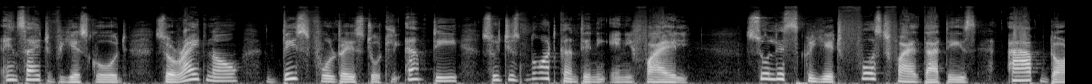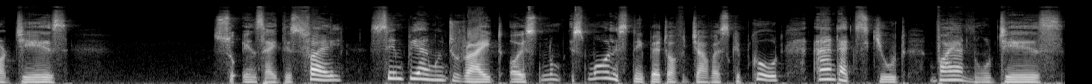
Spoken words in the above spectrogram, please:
inside VS Code. So right now this folder is totally empty so it is not containing any file. So let's create first file that is app.js. So inside this file simply I'm going to write a small snippet of JavaScript code and execute via Node.js.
